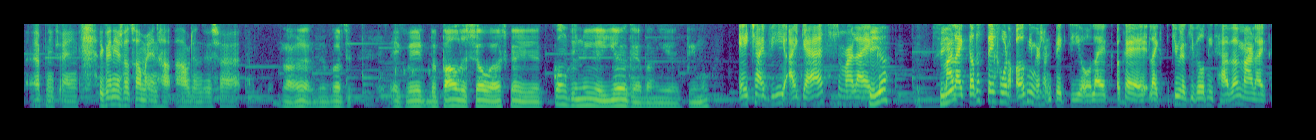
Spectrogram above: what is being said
heb niet één. Ik weet niet eens wat ze allemaal inhouden, dus... eh, Nou, er wordt, ik weet, bepaalde SOA's kun je continue jeuk hebben aan je piemel. HIV, I guess, maar like... Zie je? Zie je? Maar like, dat is tegenwoordig ook niet meer zo'n big deal. Like, oké, like, tuurlijk, je wilt het niet hebben, maar like,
